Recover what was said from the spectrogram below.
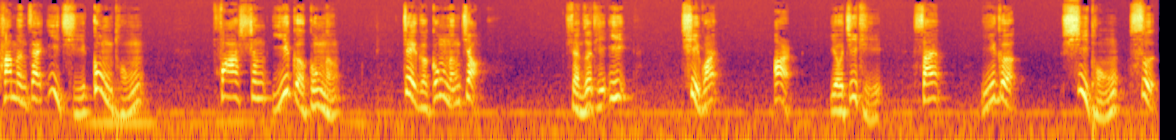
他们在一起共同。发生一个功能，这个功能叫选择题一：器官；二：有机体；三：一个系统；四：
